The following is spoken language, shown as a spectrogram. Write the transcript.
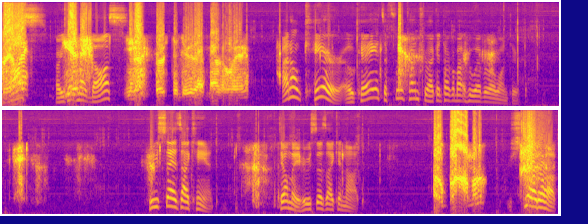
Really? Doss? Are you Yes. talking about Doss? You're not supposed to do that, by the way. I don't care. Okay, it's a free country. I can talk about whoever I want to. Who says I can't? Tell me, who says I cannot? Shut up!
